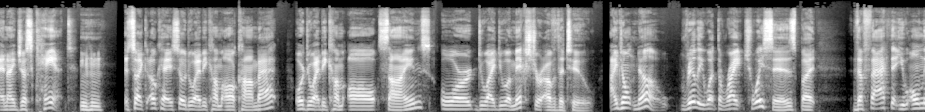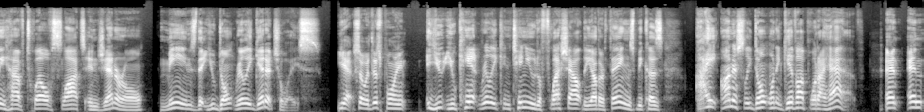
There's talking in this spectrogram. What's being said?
and I just can't. Mhm. It's like, okay, so do I become all combat, or do I become all signs, or do I do a mixture of the two? I don't know really what the right choice is, but the fact that you only have 12 slots in general means that you don't really get a choice Yeah, so at this point, you you can't really continue to flesh out the other things because I honestly don't want to give up what I have. And and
